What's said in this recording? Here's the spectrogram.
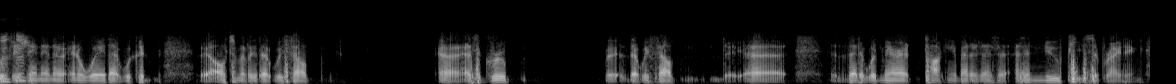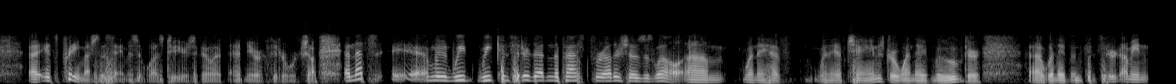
Mm-hmm. revision in a in a way that we could ultimately that we felt uh, as a group uh, that we felt uh, that it would merit talking about it as a as a new piece of writing. Uh, it's pretty much the same as it was two years ago at, at New York Theater Workshop, and that's I mean we we considered that in the past for other shows as well um, when they have when they have changed or when they've moved or uh, when they've been considered. I mean.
